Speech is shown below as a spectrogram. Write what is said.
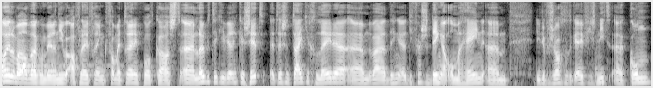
Hoi allemaal, welkom bij een nieuwe aflevering van mijn training podcast. Uh, leuk dat ik hier weer een keer zit. Het is een tijdje geleden, um, er waren dingen, diverse dingen om me heen um, die ervoor zorgden dat ik eventjes niet uh, kon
